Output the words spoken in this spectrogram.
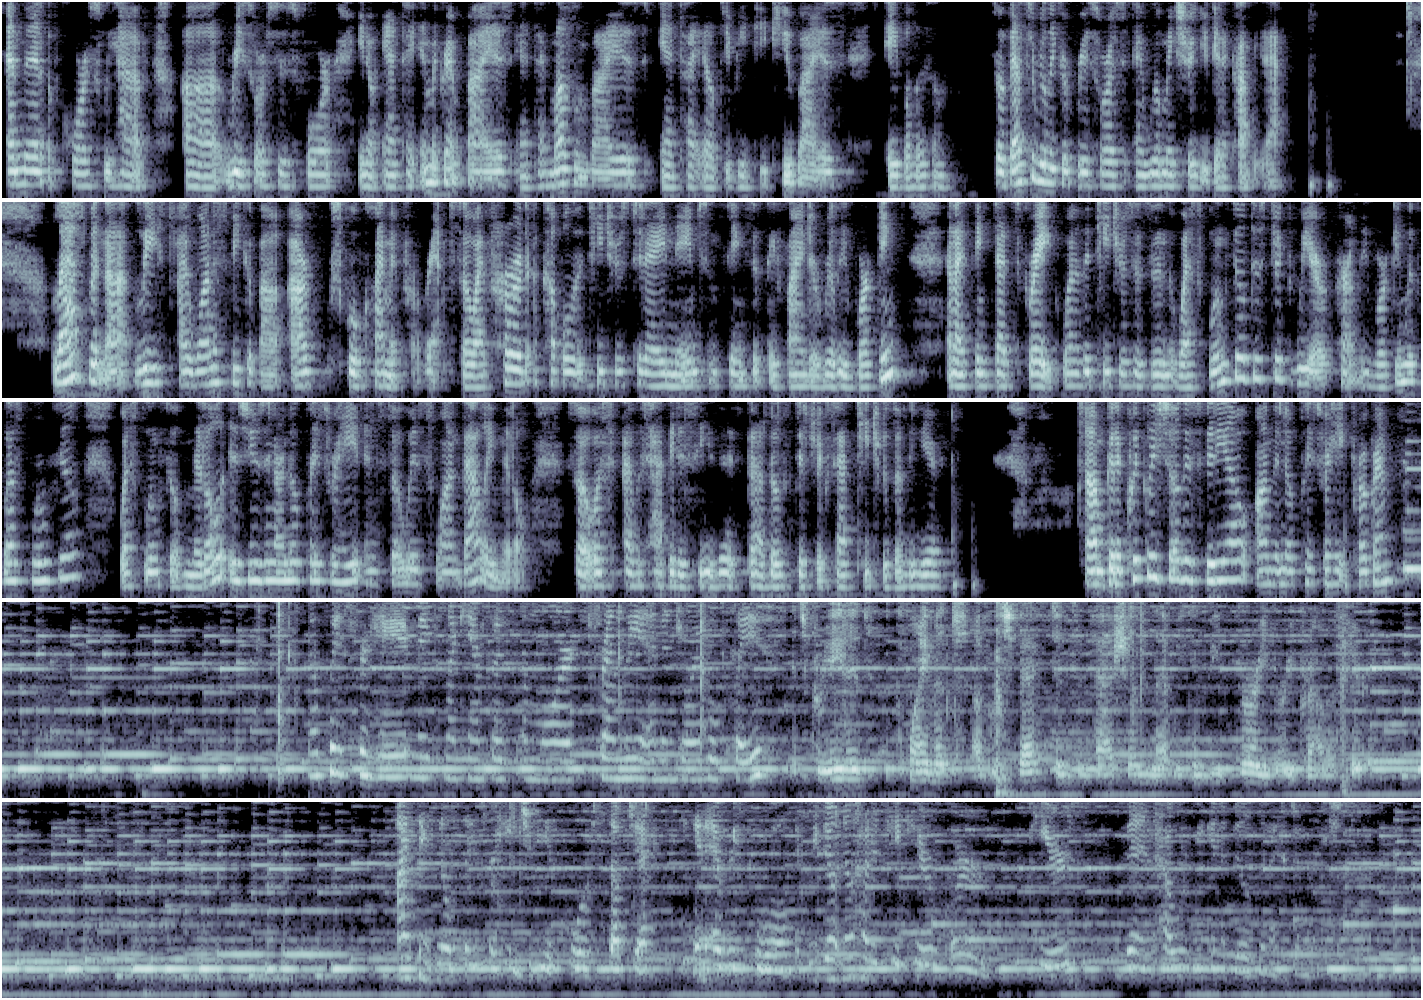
And then, of course, we have uh, resources for, you know, anti-immigrant bias, anti-Muslim bias, anti-LGBTQ bias, ableism. So that's a really good resource, and we'll make sure you get a copy of that. Last but not least, I want to speak about our school climate program. So I've heard a couple of the teachers today name some things that they find are really working, and I think that's great. One of the teachers is in the West Bloomfield district. We are currently working with West Bloomfield. West Bloomfield Middle is using our No Place for Hate, and so is Swan Valley Middle. So was, I was happy to see that uh, those districts have Teachers of the Year. I'm going to quickly show this video on the No Place for Hate program. Place for Hate makes my campus a more friendly and enjoyable place. It's created a climate of respect and compassion that we can be very, very proud of here. I think No Place for Hate should be a core subject in every school. If we don't know how to take care of our peers, then how are we going to build the next generation?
